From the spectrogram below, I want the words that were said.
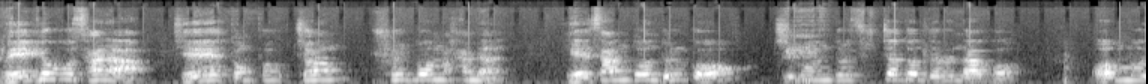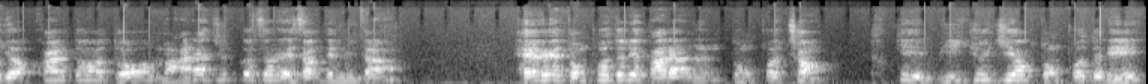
외교부 산하 재동포청 출범하면 예산도 늘고 직원들 숫자도 늘어나고 업무 역할도 더 많아질 것으로 예상됩니다. 해외 동포들이 바라는 동포청, 특히 미주 지역 동포들이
